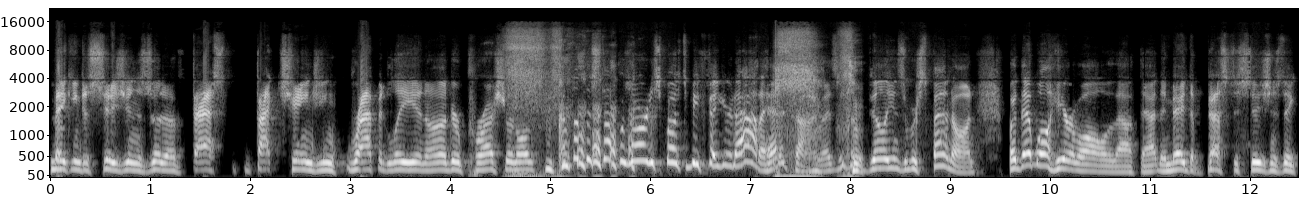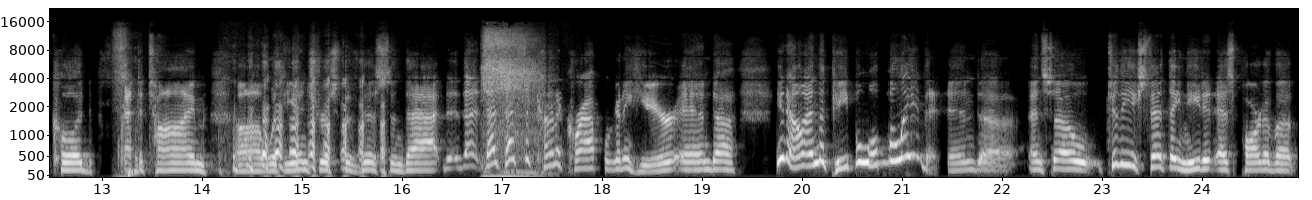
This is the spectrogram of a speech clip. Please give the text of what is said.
making decisions that are fast, fact changing rapidly and under pressure and all. I thought this stuff was already supposed to be figured out ahead of time as the billions were spent on. But then we'll hear all about that. They made the best decisions they could at the time uh, with the the interest of this and that. That, that that's the kind of crap we're going to hear, and uh, you know, and the people will believe it, and uh, and so to the extent they need it as part of a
